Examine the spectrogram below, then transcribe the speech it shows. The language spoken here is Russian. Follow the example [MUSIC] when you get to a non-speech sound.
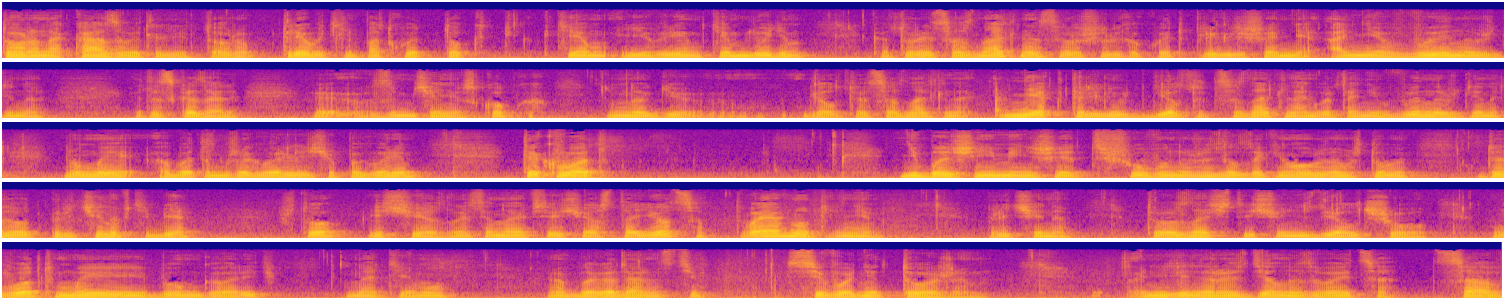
Тора наказывает, или Тора требовательно подходит только к тем евреям, тем людям, которые сознательно совершили какое-то прегрешение, а не вынужденно это сказали. Э, замечание в скобках. Многие делают это сознательно. Некоторые люди делают это сознательно, они говорят, они вынуждены. Но мы об этом уже говорили, еще поговорим. Так вот, не больше, не меньше, эту шуву нужно сделать таким образом, чтобы вот эта вот причина в тебе, что исчезла. Если она все еще остается, твоя внутренняя причина, то значит еще не сделал шуву. Вот мы будем говорить на тему благодарности сегодня тоже. Недельный раздел называется «Цав»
